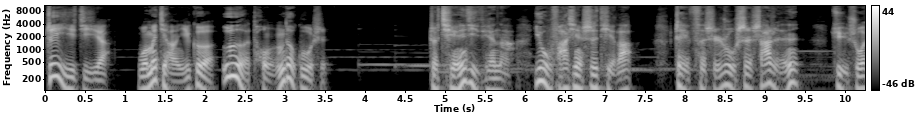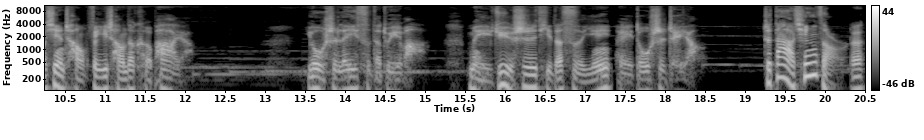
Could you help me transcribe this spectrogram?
这一集呀，我们讲一个恶童的故事。这前几天呢，又发现尸体了。这次是入室杀人，据说现场非常的可怕呀。又是勒死的，对吧？每具尸体的死因，哎，都是这样。这大清早的，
